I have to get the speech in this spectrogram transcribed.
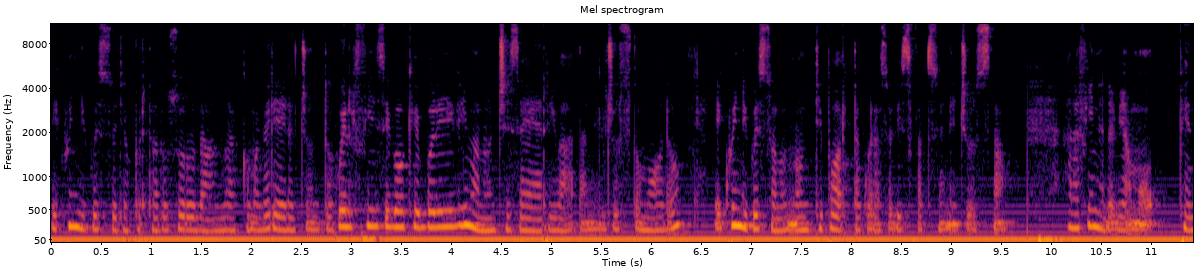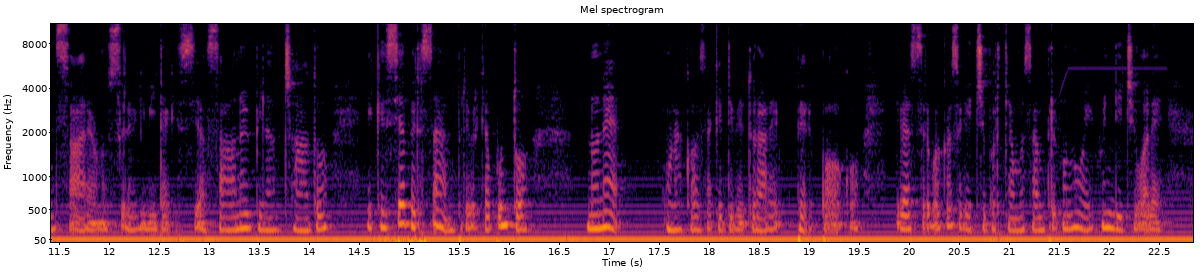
e quindi questo ti ha portato solo danno. Ecco, magari hai raggiunto quel fisico che volevi, ma non ci sei arrivata nel giusto modo e quindi questo non, non ti porta quella soddisfazione giusta. Alla fine dobbiamo pensare a uno stile di vita che sia sano e bilanciato e che sia per sempre, perché appunto non è una cosa che deve durare per poco, deve essere qualcosa che ci portiamo sempre con noi, quindi ci vuole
